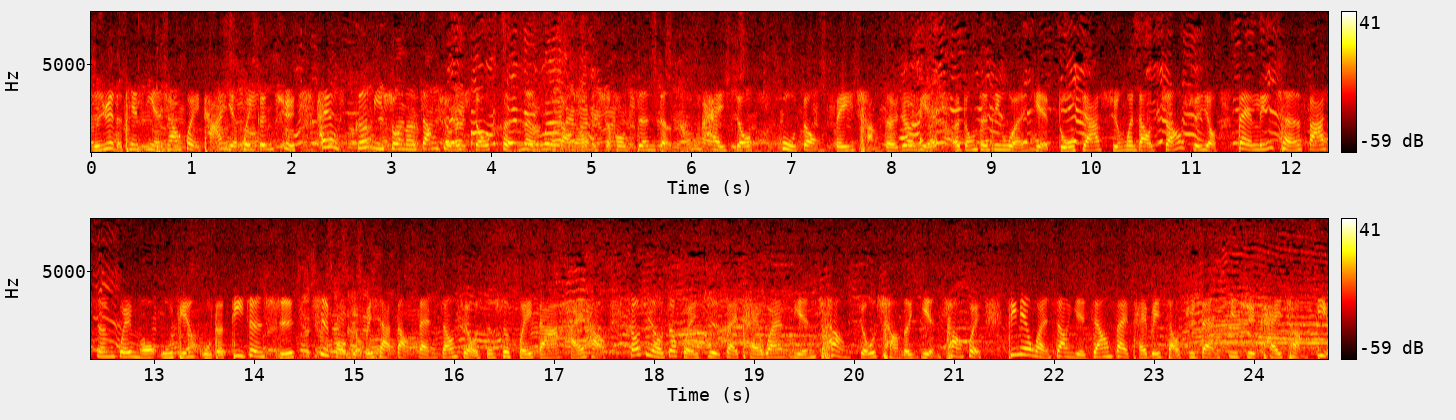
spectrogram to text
十月的天津演唱会他也会跟去。还有歌迷说呢，张学友的手很嫩，握到手的时候真的很害羞，互动非常的热烈。而东森新闻也独家询问到张学友在凌晨发生规模五点五的地震时是否有被吓到，但张学友则是回答还好。张学友这回是在台湾连唱九场的演唱会，今天晚上也将在台北小巨蛋继续开场第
